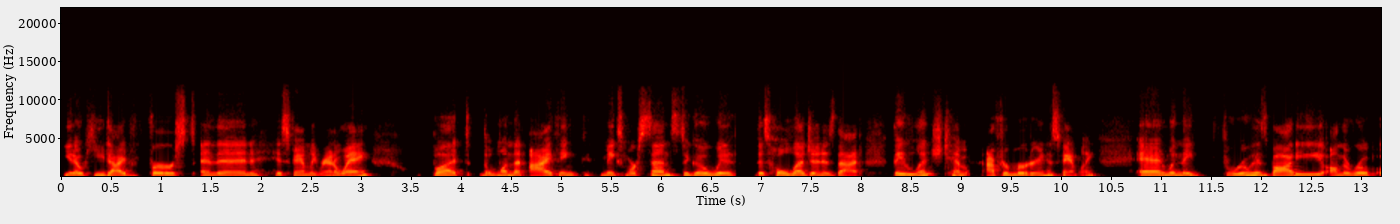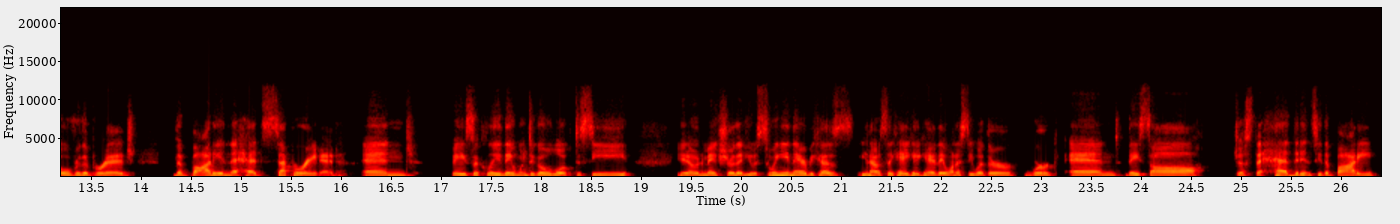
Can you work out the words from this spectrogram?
you know, he died first and then his family ran away. But the one that I think makes more sense to go with this whole legend is that they lynched him after murdering his family. And when they threw his body on the rope over the bridge, the body and the head separated. And basically, they went to go look to see, you know, to make sure that he was swinging there because, you know, it's the KKK. They want to see what their work. And they saw just the head, they didn't see the body.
